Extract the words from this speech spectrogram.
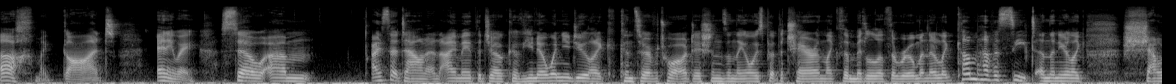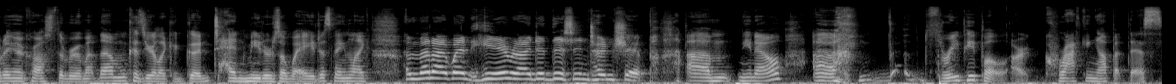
Ugh my god. Anyway so um I sat down and I made the joke of, you know, when you do like conservatoire auditions and they always put the chair in like the middle of the room and they're like, come have a seat. And then you're like shouting across the room at them because you're like a good 10 meters away, just being like, and then I went here and I did this internship. Um, you know, uh, three people are cracking up at this.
